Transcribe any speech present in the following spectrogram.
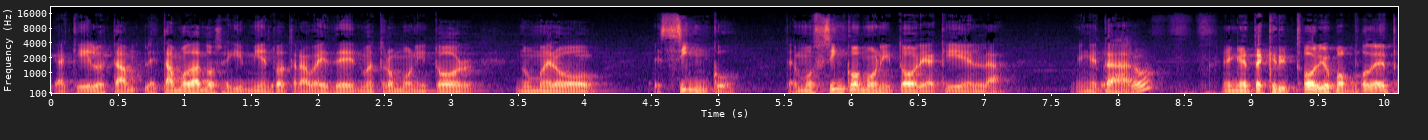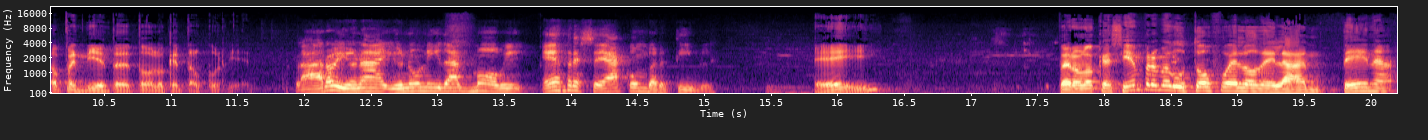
Y aquí lo estamos, le estamos dando seguimiento a través de nuestro monitor número 5. Tenemos cinco monitores aquí en la en esta Claro. en este escritorio para poder estar pendiente de todo lo que está ocurriendo. Claro, y una, y una unidad móvil RCA convertible. Ey. Pero lo que siempre me gustó fue lo de la antena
